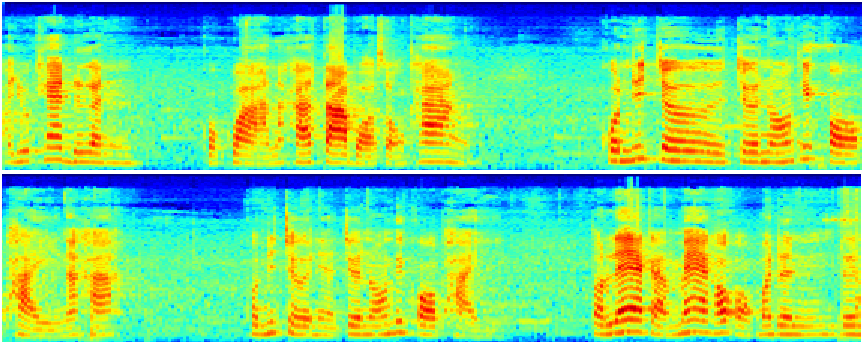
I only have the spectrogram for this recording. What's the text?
อายุแค่เดือนกว่าๆนะคะ ตาบอดสองข้าง คนที่เจอเจอน้องที่กอไผ่นะคะ คนที่เจอเนี่ยเจอน้องที่กอไผ่ ตอนแรกอะ่ะแม่เขาออกมาเดินเดิน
